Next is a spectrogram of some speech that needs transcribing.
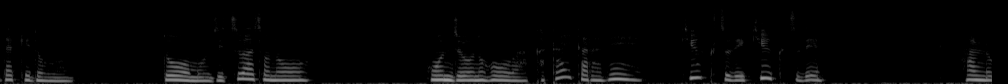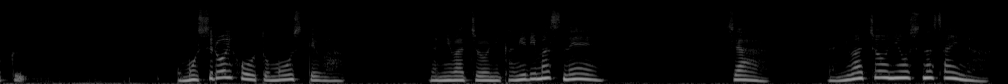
だけども、どうも実はその、本庄の方は硬いからね、窮屈で窮屈で。半六、面白い方と申しては、何輪町に限りますね。じゃあ、何輪町に押しなさいな。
